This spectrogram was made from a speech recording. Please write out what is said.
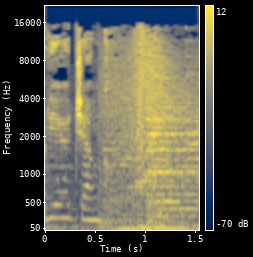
Audio Jungle.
